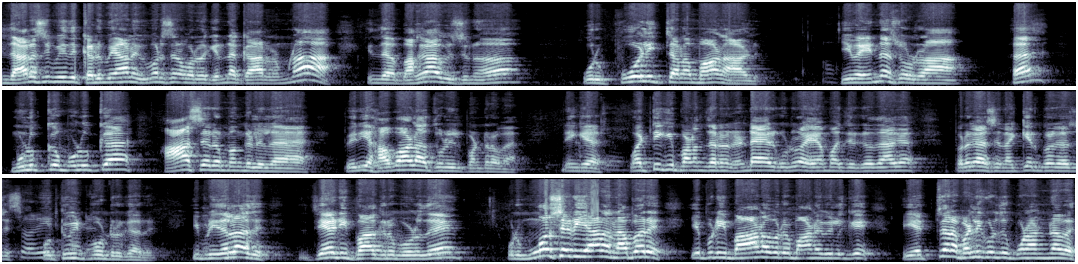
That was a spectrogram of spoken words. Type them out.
இந்த அரசு மீது கடுமையான விமர்சனம் வர்றதுக்கு என்ன காரணம்னா இந்த மகாவிஷ்ணு ஒரு போலித்தனமான ஆள். இவன் என்ன சொல்கிறான் முழுக்க முழுக்க ஆசிரமங்களில் பெரிய ஹவாலா தொழில் பண்ணுறவன் நீங்கள் வட்டிக்கு பணம் தர ரெண்டாயிரம் கோடி ரூபா ஏமாத்திருக்கிறதாக பிரகாஷ் நக்கீர் பிரகாஷ் ஒரு ட்வீட் போட்டிருக்காரு. இப்படி இதெல்லாம் அது தேடி பார்க்குற பொழுது ஒரு மோசடியான நபர் எப்படி மாணவர் மாணவிகளுக்கு எத்தனை பள்ளிக்கூடத்துக்கு போனான்னு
